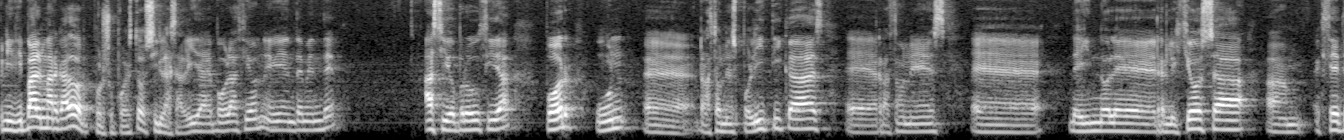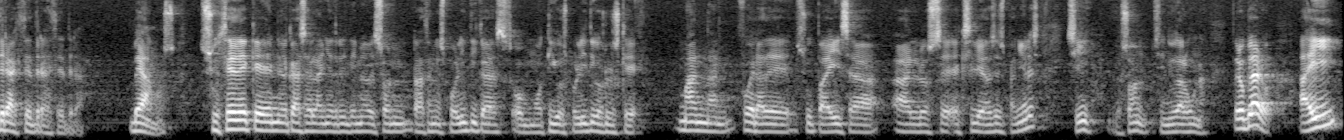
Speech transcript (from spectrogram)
Principal marcador, por supuesto, si la salida de población, evidentemente, ha sido producida por un, razones políticas, razones de índole religiosa, etcétera, etcétera, etcétera. Veamos, ¿sucede que en el caso del año 39 son razones políticas o motivos políticos los que mandan fuera de su país a, los exiliados españoles? Sí, lo son, sin duda alguna. Pero claro, ahí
